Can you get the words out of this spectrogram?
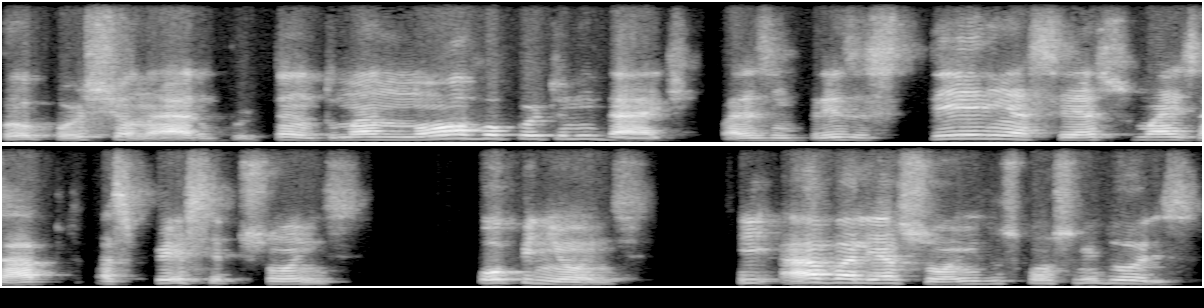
proporcionaram, portanto, uma nova oportunidade para as empresas terem acesso mais rápido às percepções, opiniões e avaliações dos consumidores,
